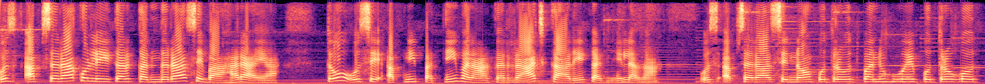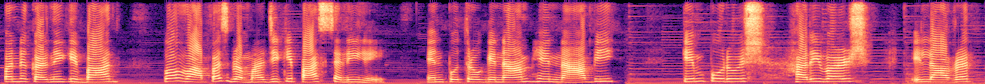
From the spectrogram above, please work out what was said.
उस अप्सरा को लेकर कंदरा से बाहर आया तो उसे अपनी पत्नी बनाकर राज कार्य करने लगा। उस अप्सरा से नौ पुत्र उत्पन्न हुए। पुत्रों को उत्पन्न करने के बाद वह वापस ब्रह्मा जी के पास चली गई। इन पुत्रों के नाम हैं नाभि किम पुरुष हरिवर्ष इलाव्रत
